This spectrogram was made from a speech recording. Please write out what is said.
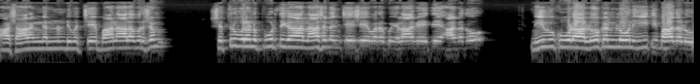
ఆ శారంగం నుండి వచ్చే బాణాల వర్షం శత్రువులను పూర్తిగా నాశనం చేసే వరకు ఎలాగైతే ఆగదో నీవు కూడా లోకంలోని ఈతి బాధలు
